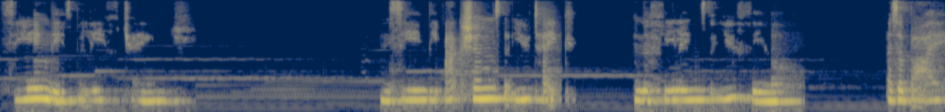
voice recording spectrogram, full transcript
Seeing these beliefs change and seeing the actions that you take and the feelings that you feel as a by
